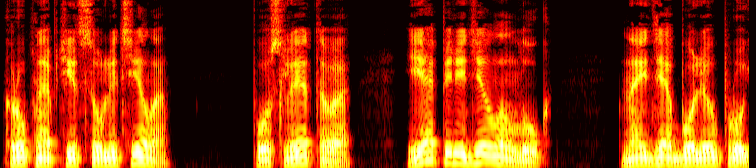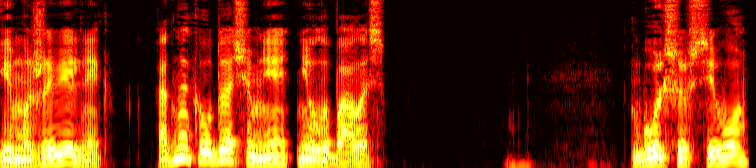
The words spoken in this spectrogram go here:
крупная птица улетела. После этого я переделал лук, найдя более упругий можжевельник, однако удача мне не улыбалась. Больше всего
